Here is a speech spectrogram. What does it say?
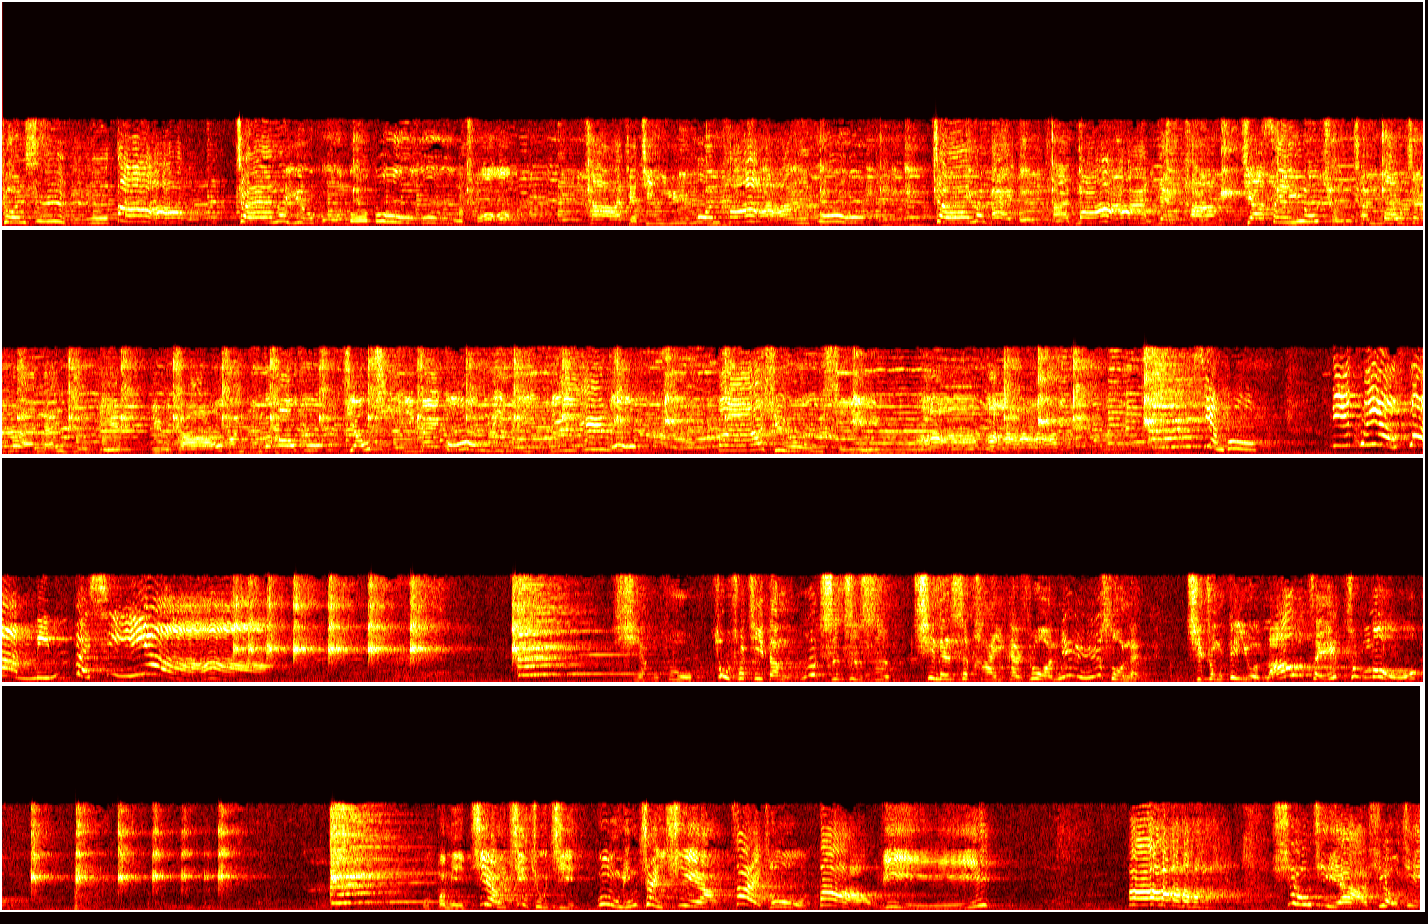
功高权势大，怎能有何落独宠？他家金玉满堂屋，怎能卖东汉男人？他家虽有穷臣谋，怎能迎别有赵本公的好夫，娇妻美功名利禄把雄心啊！出几等无耻之事，岂能是他一个弱女所能？其中定有老贼主谋。我不明将计就计，不明真相再做道理。啊，小姐啊，小姐，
